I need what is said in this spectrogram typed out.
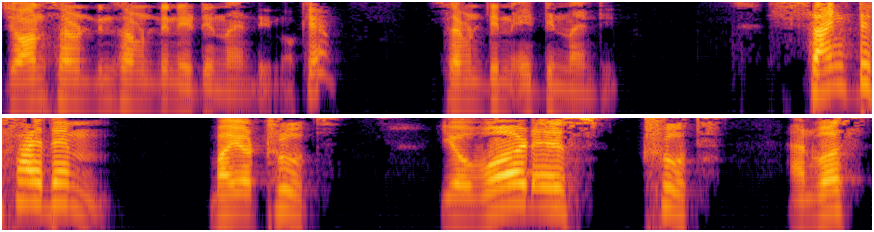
John 17, 17, 18, 19. Okay? 17, 18, 19. Sanctify them by your truth. Your word is truth. And verse,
